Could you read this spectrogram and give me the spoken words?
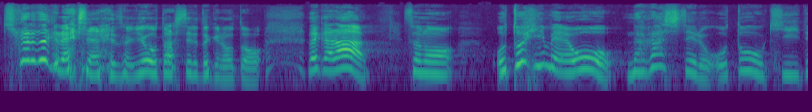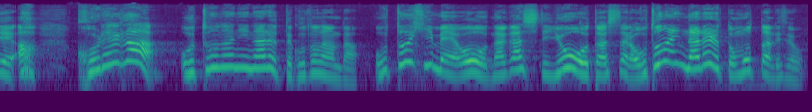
聞かれたくないじゃないですか用を足してる時の音。だからその乙姫を流してる音を聞いてあこれが大人になるってことなんだ。乙姫を流して用を足したら大人になれると思ったんですよ。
